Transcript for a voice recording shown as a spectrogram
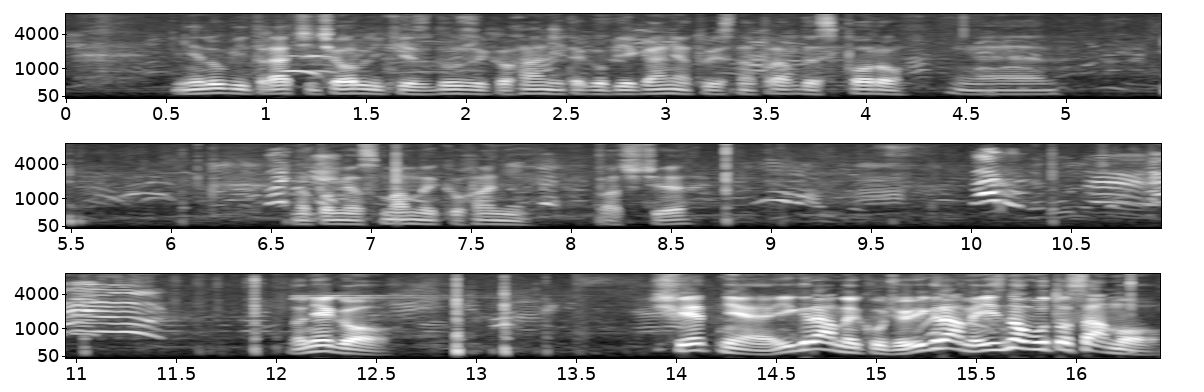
nie lubi tracić. Orlik jest duży, kochani. Tego biegania tu jest naprawdę sporo. E, Natomiast mamy, kochani, patrzcie, Do niego. Świetnie. I gramy, Kudziu. I gramy. I znowu to samo.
